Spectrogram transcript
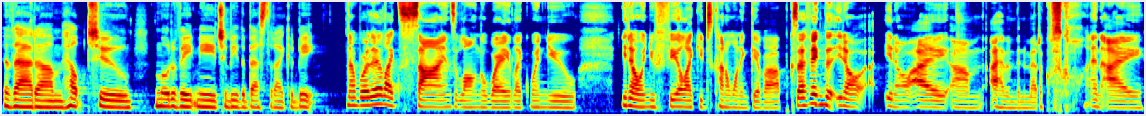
that um, helped to motivate me to be the best that I could be. Now, were there like signs along the way, like when you, you know, when you feel like you just kind of want to give up? Because I think Mm-hmm. that you know, you know, I um I haven't been to medical school, and I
